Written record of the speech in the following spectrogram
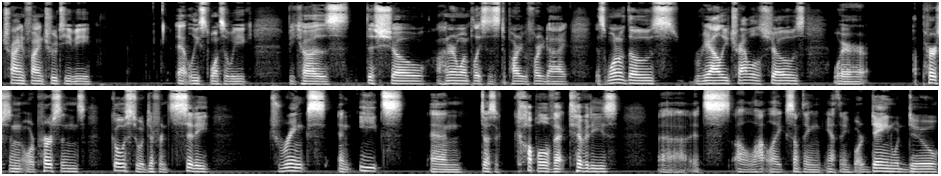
try and find truTV at least once a week because this show 101 places to party before you die is one of those reality travel shows where a person or persons goes to a different city, drinks and eats, and does a couple of activities. Uh, it's a lot like something Anthony Bourdain would do.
